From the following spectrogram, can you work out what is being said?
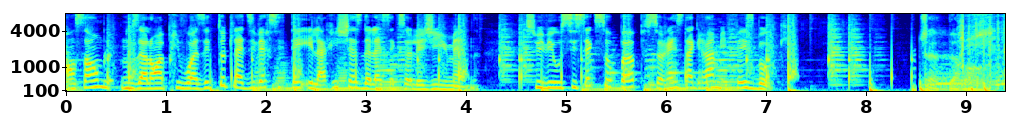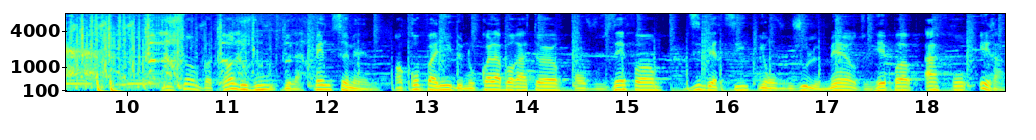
Ensemble, nous allons apprivoiser toute la diversité et la richesse de la sexologie humaine. Suivez aussi Sexopop sur Instagram et Facebook. Nous sommes votre rendez-vous de la fin de semaine. En compagnie de nos collaborateurs, on vous informe, divertit et on vous joue le meilleur du hip-hop, afro et rap.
